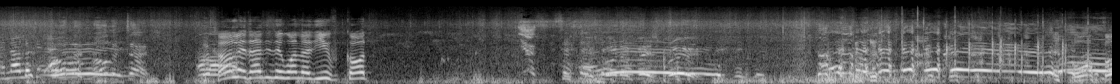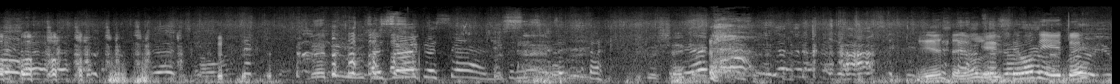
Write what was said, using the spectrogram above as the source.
And now look at Hold it, hold it tight. Carly, that is the one that you've got. Yes. Hold the fish, bro. No, it didn't. It was I just saw it was sad. It was shaking. Esse aí é o Esse é bonito, hein? Bro, you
